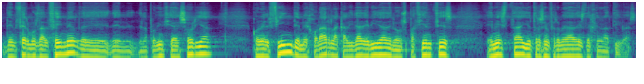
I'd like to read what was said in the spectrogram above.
de Enfermos de Alzheimer de, la provincia de Soria, con el fin de mejorar la calidad de vida de los pacientes en esta y otras enfermedades degenerativas.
